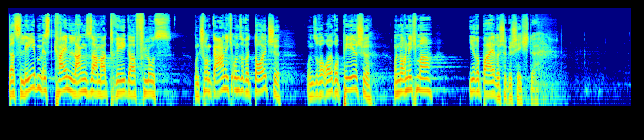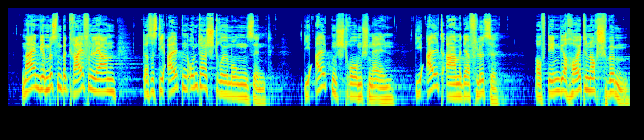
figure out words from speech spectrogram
das Leben ist kein langsamer, träger Fluss und schon gar nicht unsere deutsche, unsere europäische und noch nicht mal ihre bayerische Geschichte. Nein, wir müssen begreifen lernen, dass es die alten Unterströmungen sind, die alten Stromschnellen, die Altarme der Flüsse, auf denen wir heute noch schwimmen.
